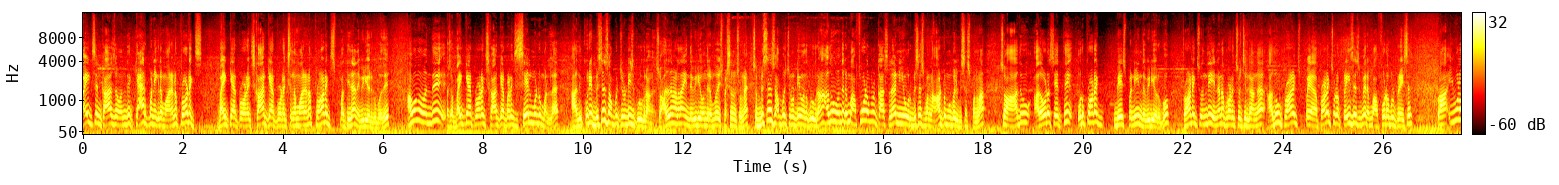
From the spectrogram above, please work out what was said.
பைக்ஸ் அண்ட் கார்ஸை வந்து கேர் பண்ணிக்கிற மாதிரியான products bike care products car care products இந்த மாதிரியான ப்ராடக்ட்ஸ் பற்றி தான் இந்த வீடியோ இருக்கும் போது அவங்க வந்து so bike care products car care products sale மட்டும் பண்ணல அதுக்குரிய பிஸ்னஸ் ஆப்பர்ச்சுனிட்டிஸ் கொடுக்குறாங்க. ஸோ அதனால தான் இந்த வீடியோ வந்து ரொம்ப ஸ்பெஷல்னு சொன்னேன். ஸோ பிஸ்னஸ் ஆப்பர்ச்சுனிட்டியும் வந்து கொடுக்குறாங்க. அதுவும் வந்து ரொம்ப அஃபோர்டபுள் காஸ்ட்டில் நீங்கள் ஒரு பிஸ்னஸ் பண்ணலாம். ஆட்டோமொபைல் பிஸ்னஸ் பண்ணலாம். ஸோ அதுவும் அதோட சேர்த்து ஒரு ப்ராடக்ட் பேஸ் பண்ணி இந்த வீடியோ இருக்கும். ப்ராடக்ட்ஸ் வந்து என்னென்ன ப்ராடக்ட்ஸ் வச்சுருக்காங்க? அதுவும் ப்ராடக்ட்ஸ் ப்ராடக்ட்ஸோட ப்ரைஸஸுமே ரொம்ப அஃபோர்டபுள் ப்ரைஸஸ் இவ்வளோ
